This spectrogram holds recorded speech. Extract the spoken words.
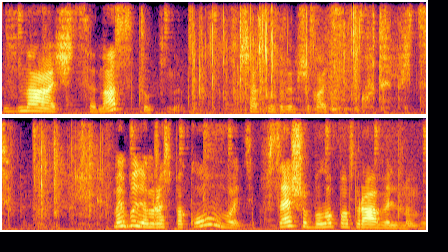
Значить, це наступне. Зараз ми будемо шукати одиницю. Ми будемо розпаковувати все, що було по-правильному.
